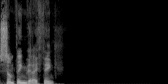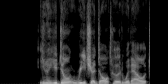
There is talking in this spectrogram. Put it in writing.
something that I think you know, you don't reach adulthood without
